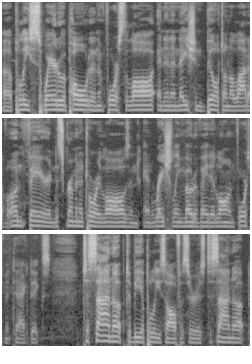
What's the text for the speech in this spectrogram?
Uh, police swear to uphold and enforce the law, and in a nation built on a lot of unfair and discriminatory laws and, and racially motivated law enforcement tactics, to sign up to be a police officer is to sign up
